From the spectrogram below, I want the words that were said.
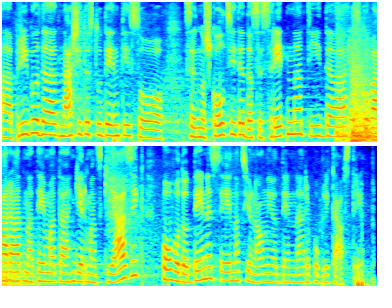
а, пригода нашите студенти со средношколците да се сретнат и да разговараат на темата германски јазик. Поводот денес е Националниот ден на Република Австрија.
